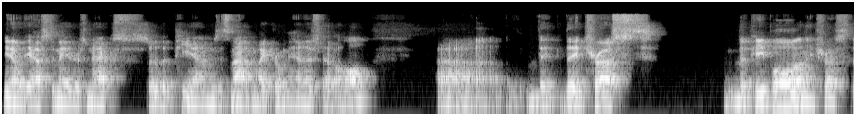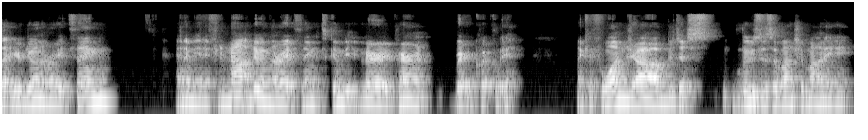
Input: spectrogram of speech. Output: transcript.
you know, the estimators' necks or the PMs. It's not micromanaged at all. Uh, they they trust the people and they trust that you're doing the right thing. And I mean, if you're not doing the right thing, it's going to be very apparent very quickly. Like if one job just loses a bunch of money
